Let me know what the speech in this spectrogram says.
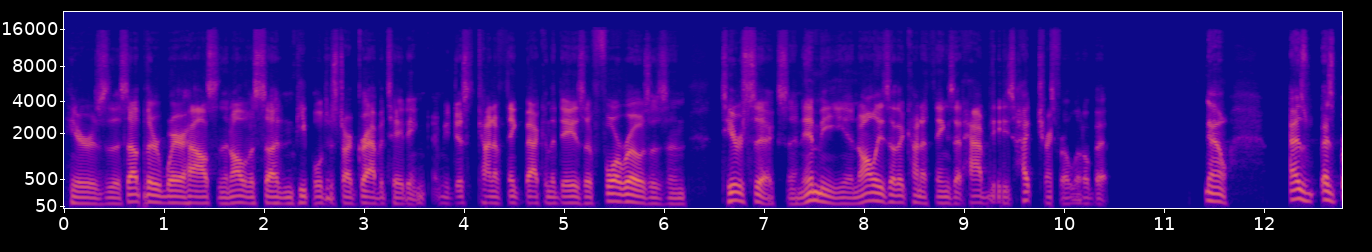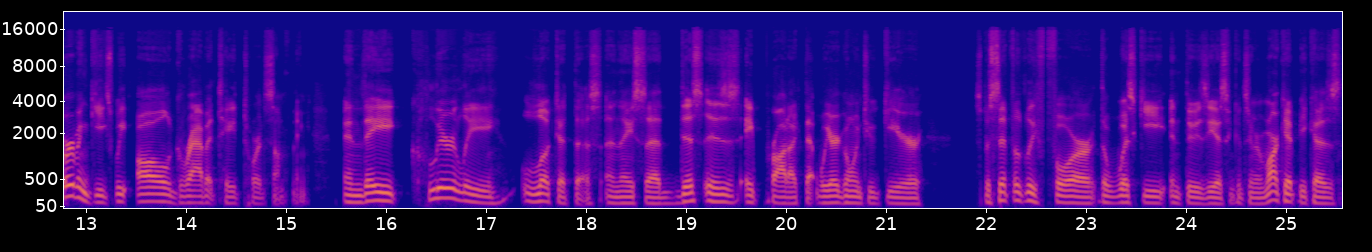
Here's this other warehouse. And then all of a sudden, people just start gravitating. I mean, just kind of think back in the days of Four Roses and Tier Six and Emmy and all these other kind of things that have these hype trains for a little bit. Now, as as bourbon geeks, we all gravitate towards something. And they clearly looked at this and they said, this is a product that we are going to gear specifically for the whiskey enthusiast and consumer market because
